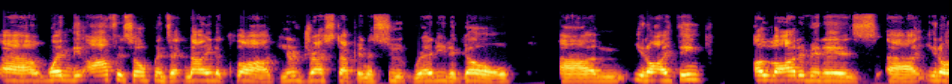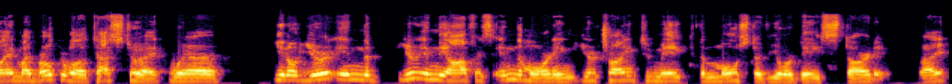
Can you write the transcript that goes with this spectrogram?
uh, when the office opens at nine o'clock you're dressed up in a suit ready to go. Um, you know i think a lot of it is uh, you know and my broker will attest to it where you know you're in the you're in the office in the morning you're trying to make the most of your day starting right?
